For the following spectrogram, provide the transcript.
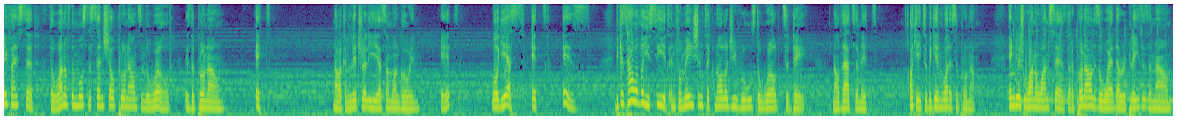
if I said that one of the most essential pronouns in the world is the pronoun it? Now I can literally hear someone going, It? Well, yes, it is. Because however you see it, information technology rules the world today. Now that's an it. Okay, to begin, what is a pronoun? English 101 says that a pronoun is a word that replaces a noun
